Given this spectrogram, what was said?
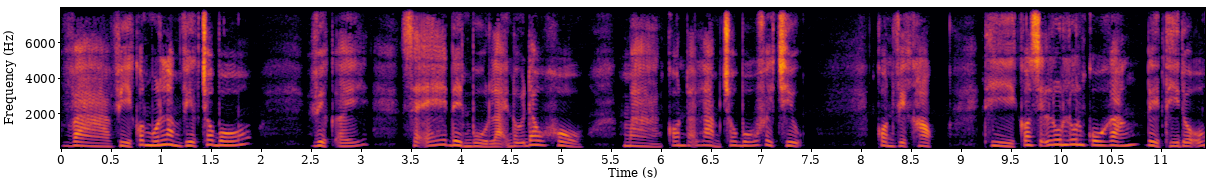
và vì con muốn làm việc cho bố. Việc ấy sẽ đền bù lại nỗi đau khổ mà con đã làm cho bố phải chịu. Còn việc học thì con sẽ luôn luôn cố gắng để thi đỗ.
